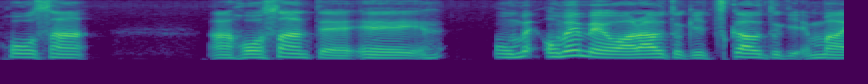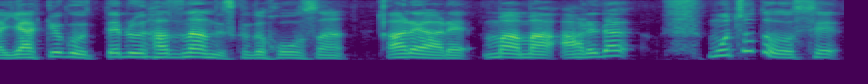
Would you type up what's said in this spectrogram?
放酸。あ、放酸って、えー、おめ、お目目を洗うとき、使うとき、まあ薬局売ってるはずなんですけど、放酸。あれあれ。まあまあ、あれだ、もうちょっとせ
